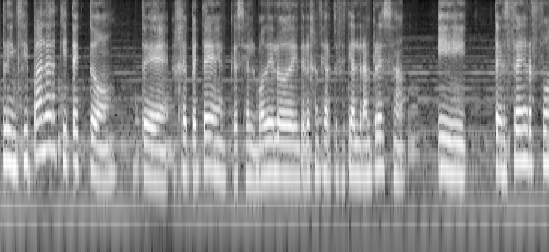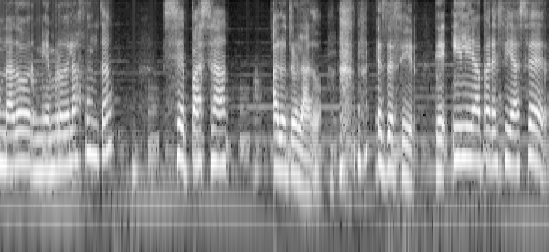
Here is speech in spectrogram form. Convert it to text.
principal arquitecto de GPT, que es el modelo de inteligencia artificial de la empresa, y tercer fundador, miembro de la junta, se pasa al otro lado. es decir, que Ilya parecía ser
